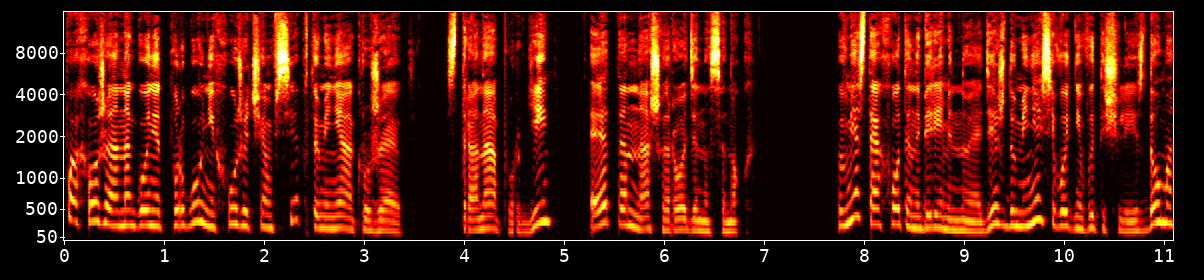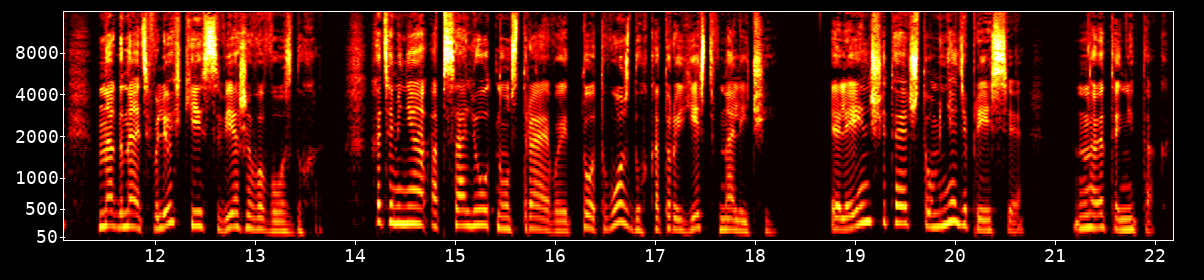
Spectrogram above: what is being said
похоже, она гонит пургу не хуже, чем все, кто меня окружают. Страна Пурги — это наша родина, сынок. Вместо охоты на беременную одежду меня сегодня вытащили из дома нагнать в легкие свежего воздуха. Хотя меня абсолютно устраивает тот воздух, который есть в наличии. Элейн считает, что у меня депрессия, но это не так.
